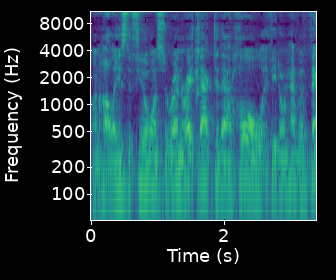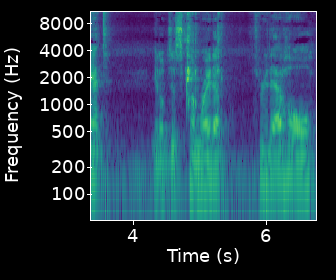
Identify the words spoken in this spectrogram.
on Holleys, the fuel wants to run right back to that hole. If you don't have a vent, it'll just come right up through that hole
